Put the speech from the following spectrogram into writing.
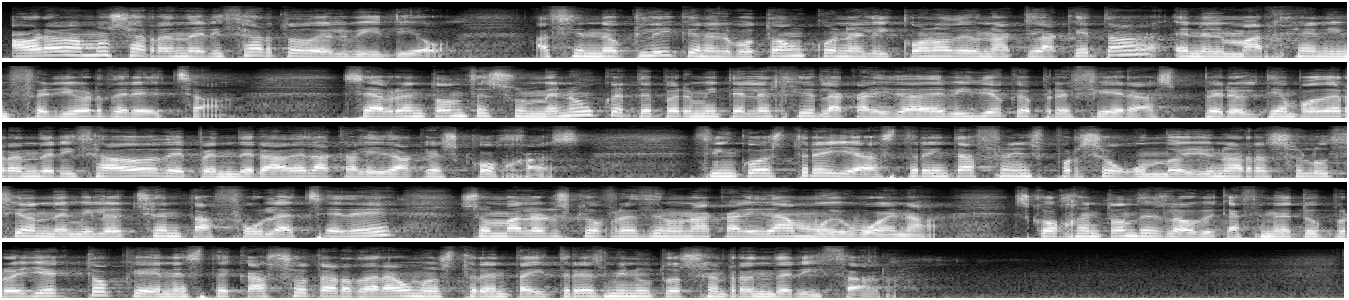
Ahora vamos a renderizar todo el vídeo, haciendo clic en el botón con el icono de una claqueta en el margen inferior derecha. Se abre entonces un menú que te permite elegir la calidad de vídeo que prefieras, pero el tiempo de renderizado dependerá de la calidad que escojas. 5 estrellas, 30 frames por segundo y una resolución de 1080 Full HD son valores que ofrecen una calidad muy buena. Escoge entonces la ubicación de tu proyecto, que en este caso tardará unos 33 minutos en renderizar.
